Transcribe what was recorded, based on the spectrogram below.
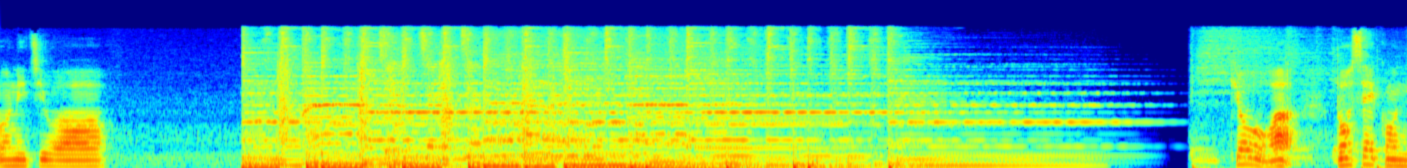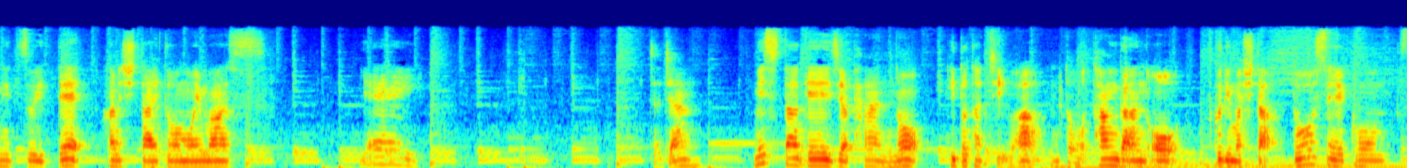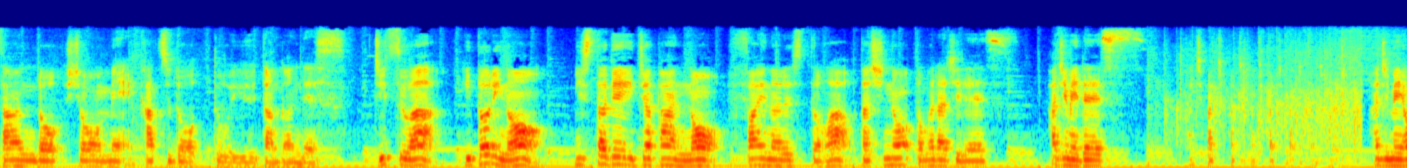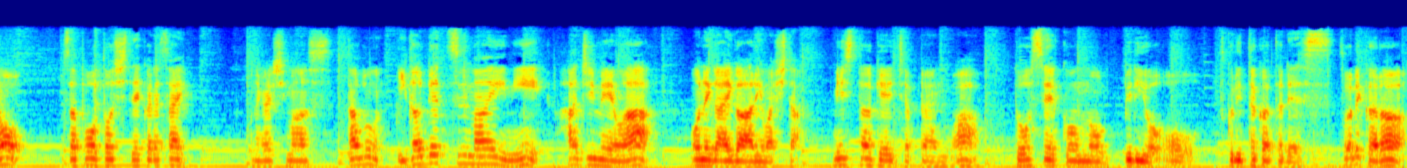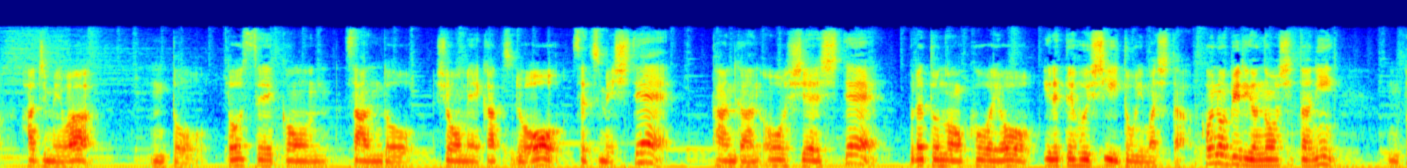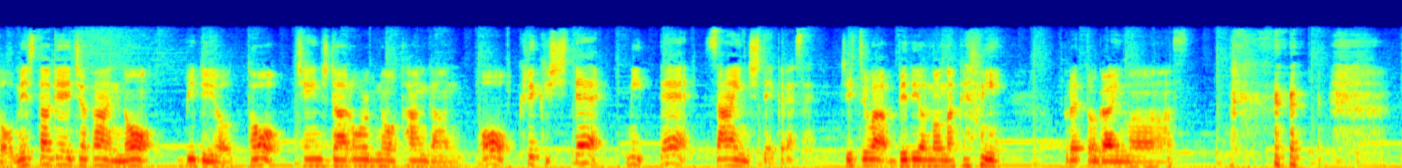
こんにちは。今日は同性婚について話したいと思います。イェーイじゃじゃんミスターゲイジャパンの人たちは、うんと単眼を作りました。同性婚賛同証明活動という単眼です。実は一人のミスターゲイジャパンのファイナリストは私の友達です。はじめです。パチパチパチパチパチパチパチ。はじめをサポートしてください。お願いします。多分1ヶ月前にはじめはお願いがありました。ミスターゲイジャパンは同性婚のビデオを作りたかったです。それからはじめは、うんと、同性婚賛同証明活動を説明して、単眼をシェアして、ブレッドの声を入れてほしいと言いました。このビデオの下に、うんと、ミスターゲイジャパンのビデオと change.org の単眼をクリックして見てサインしてください。実はビデオの中にブレッドがいます。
